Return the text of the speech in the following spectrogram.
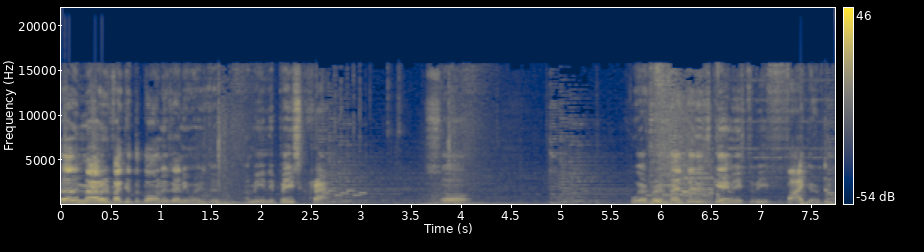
Doesn't matter if I get the bonus anyways, dude. I mean, it pays crap. So, whoever invented this game needs to be fired, bro.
